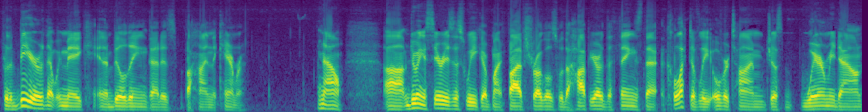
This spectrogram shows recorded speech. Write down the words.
for the beer that we make in a building that is behind the camera. Now, uh, I'm doing a series this week of my five struggles with a hop yard, the things that collectively over time just wear me down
